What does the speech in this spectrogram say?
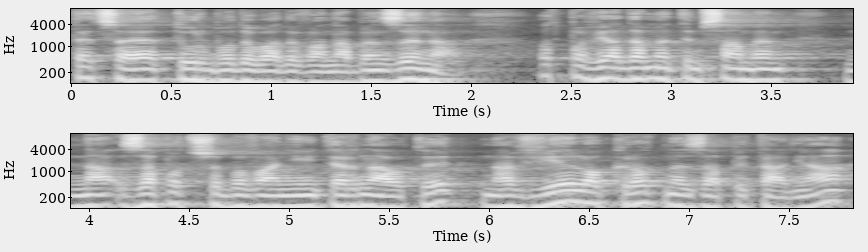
TCE turbo doładowana benzyna. Odpowiadamy tym samym na zapotrzebowanie internauty, na wielokrotne zapytania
